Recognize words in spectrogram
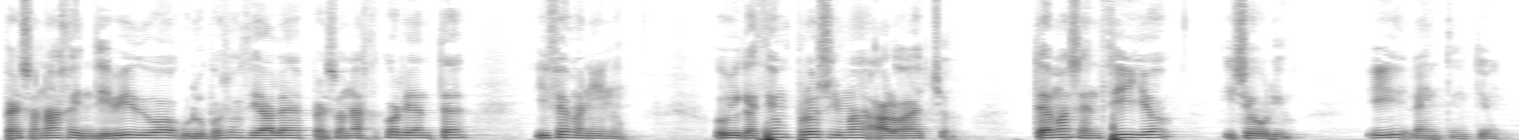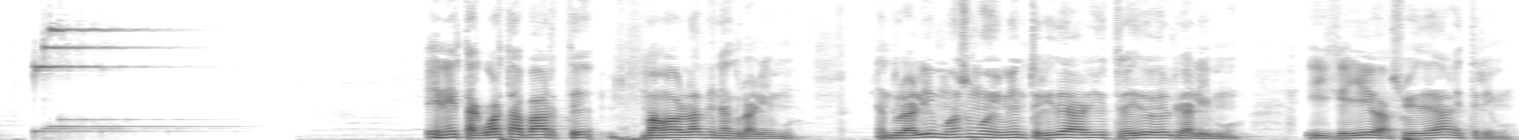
personajes individuos, grupos sociales, personajes corrientes y femeninos, ubicación próxima a los hechos, temas sencillos y sobrios, y la intención. En esta cuarta parte vamos a hablar de naturalismo. Naturalismo es un movimiento literario extraído del realismo y que lleva su idea al extremo.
